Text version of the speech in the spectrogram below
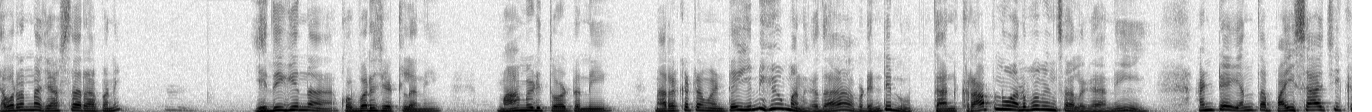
ఎవరన్నా చేస్తారా పని? ఎదిగిన కొబ్బరి చెట్లని మామిడి తోటని నరకటం అంటే ఇన్హ్యూమన్ కదా! అప్పుడంటే నువ్వు దాని క్రాప్ నువ్వు అనుభవించాలి కానీ అంటే ఎంత పైశాచిక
